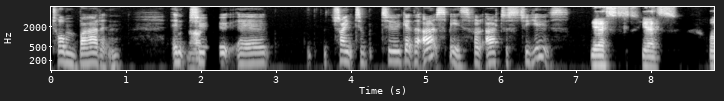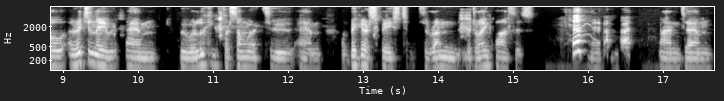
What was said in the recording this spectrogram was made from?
Tom Barron, into uh, trying to, to get the art space for artists to use. Yes, yes. Well, originally um, we were looking for somewhere to um, a bigger space to, to run the drawing classes, um, and um,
